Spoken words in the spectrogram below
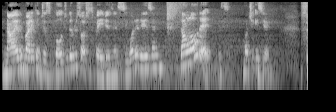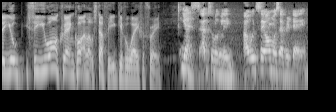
now everybody can just go to the resources pages and see what it is and download it. It's much easier. So you're so you are creating quite a lot of stuff that you give away for free. Yes, absolutely. I would say almost every day.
